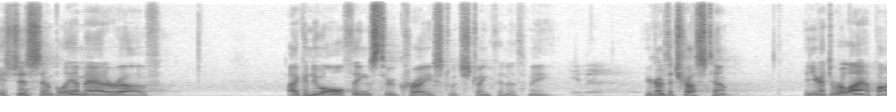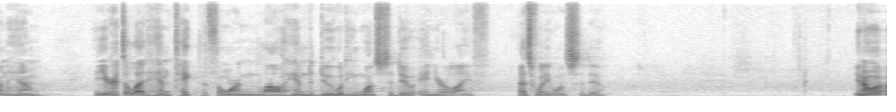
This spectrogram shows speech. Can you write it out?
It's just simply a matter of, I can do all things through Christ, which strengtheneth me. Amen. You're going to have to trust Him, and you're going to have to rely upon Him, and you're going to have to let Him take the thorn and allow Him to do what He wants to do in your life. That's what He wants to do. You know,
